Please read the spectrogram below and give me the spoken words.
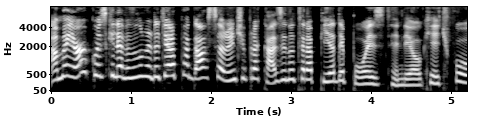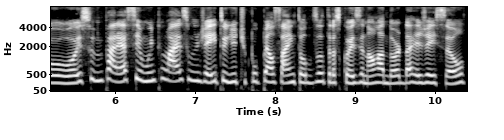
A melhor coisa que ele fazer, na verdade, era pagar o restaurante ir pra casa e na terapia depois, entendeu? Que, tipo, isso me parece muito mais um jeito de, tipo, pensar em todas as outras coisas e não na dor da rejeição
